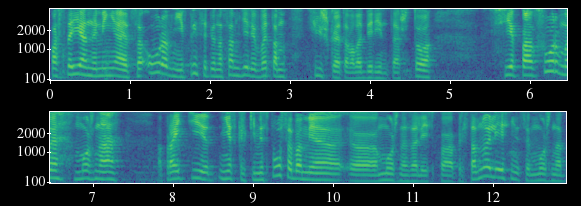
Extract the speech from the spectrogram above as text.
постоянно меняются уровни. И в принципе на самом деле в этом фишка этого лабиринта, что все платформы можно пройти несколькими способами. Э, Можно залезть по приставной лестнице, можно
